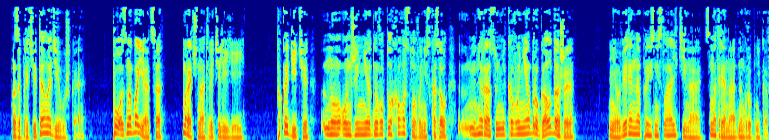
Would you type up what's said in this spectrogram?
— запричитала девушка. «Поздно бояться», — мрачно ответили ей. «Погодите, но он же ни одного плохого слова не сказал, ни разу никого не обругал даже», — неуверенно произнесла Альтина, смотря на одногруппников.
